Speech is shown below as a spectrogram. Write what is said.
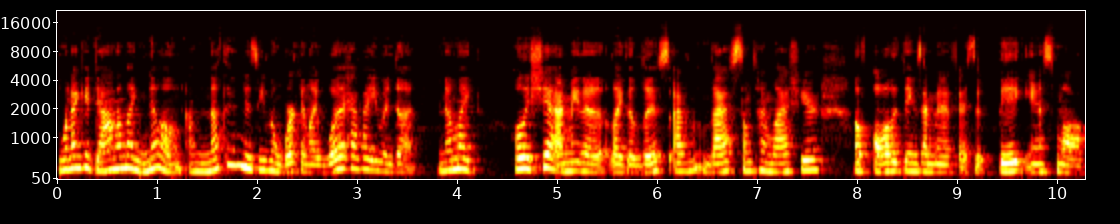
when I get down, I'm like, no, I'm, nothing is even working. Like, what have I even done? And I'm like, holy shit, I made a like a list I last sometime last year of all the things I manifested, big and small.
